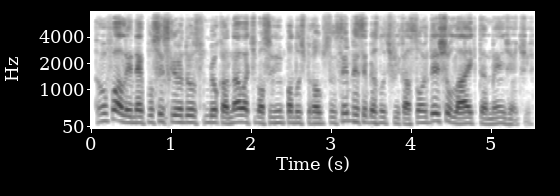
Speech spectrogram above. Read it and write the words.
Então eu falei, né? Que você inscrever no meu canal, ativar o sininho para notificar você sempre receber as notificações. Deixa o like também, gente.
